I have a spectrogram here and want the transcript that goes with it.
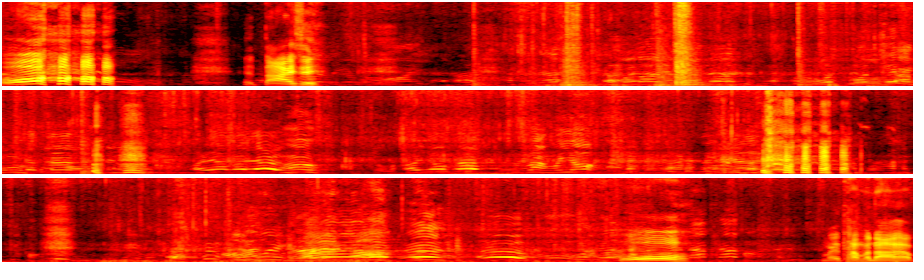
โอ้ให้ตายสิหลังไม่ยก โอ้ ไม่ ธรรมดาครับ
